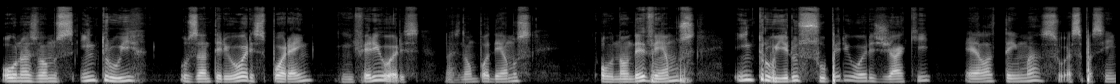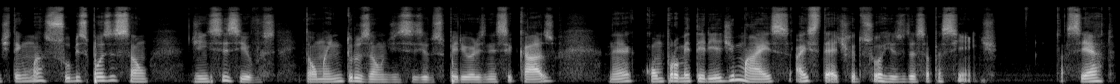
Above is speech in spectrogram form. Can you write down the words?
ou nós vamos intruir os anteriores, porém inferiores. Nós não podemos ou não devemos intruir os superiores, já que ela tem uma, essa paciente tem uma subexposição de incisivos. Então, uma intrusão de incisivos superiores nesse caso né, comprometeria demais a estética do sorriso dessa paciente. Tá certo?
